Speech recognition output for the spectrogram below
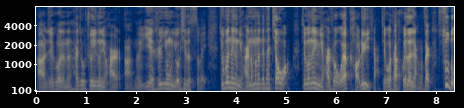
啊。结果呢，他就追一个女孩啊，也是用游戏的思维，就问那个女孩能不能跟他交往。结果那个女孩说我要考虑一下。结果他回了两个字：速度。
